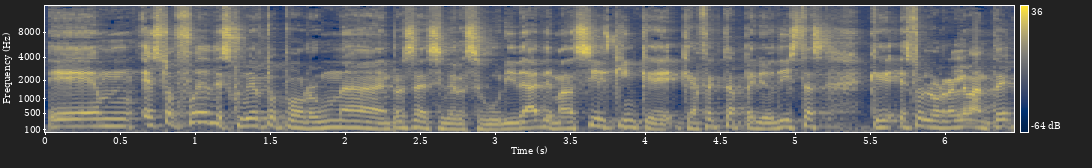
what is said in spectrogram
Em, esto fue descubierto por una empresa de ciberseguridad llamada Silkin que, afecta a periodistas, que esto es lo relevante,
